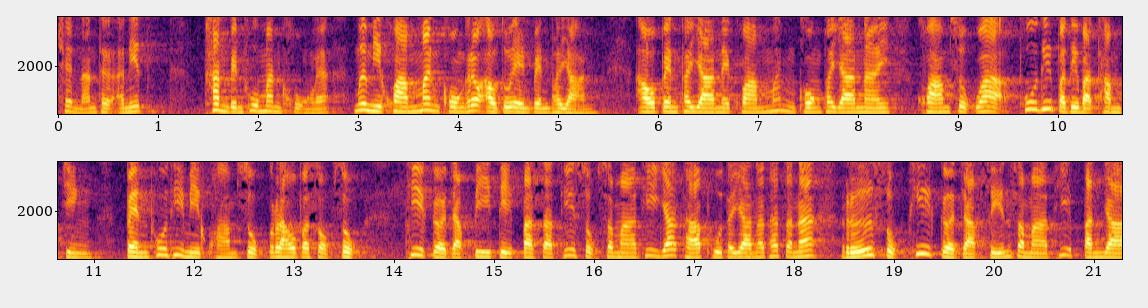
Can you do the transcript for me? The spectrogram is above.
เช่นนั้นเถอะอันนี้ท่านเป็นผู้มั่นคงแล้ว เมื่อมีความมั่นคงเราเอาตัวเองเป็นพยาน เอาเป็นพยานในความมั่นคงพยานในความสุขว่าผู้ที่ปฏิบัติธรรมจริง เป็นผู้ที่มีความสุขเราประสบสุข ที่เกิดจากปีติปัสสัตที่สุขสมาธิยะถาภูตยานทัศนะ หรือสุขที่เกิดจากศีลสมาธิปัญญา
